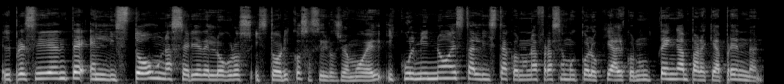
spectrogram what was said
El presidente enlistó una serie de logros históricos, así los llamó él, y culminó esta lista con una frase muy coloquial, con un tengan para que aprendan.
